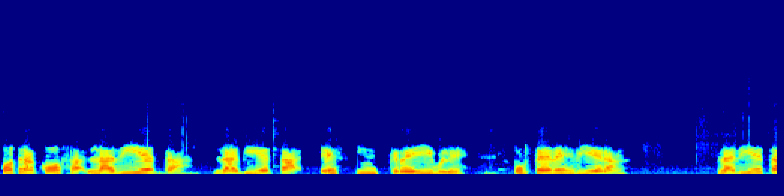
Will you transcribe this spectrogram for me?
Otra cosa, la dieta. La dieta es increíble. Ustedes vieran, la dieta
